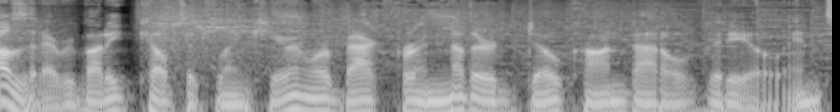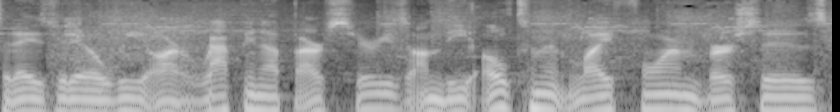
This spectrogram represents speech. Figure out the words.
How's it everybody, Celtic Link here, and we're back for another Dokkan Battle video. In today's video, we are wrapping up our series on the Ultimate Life Form versus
